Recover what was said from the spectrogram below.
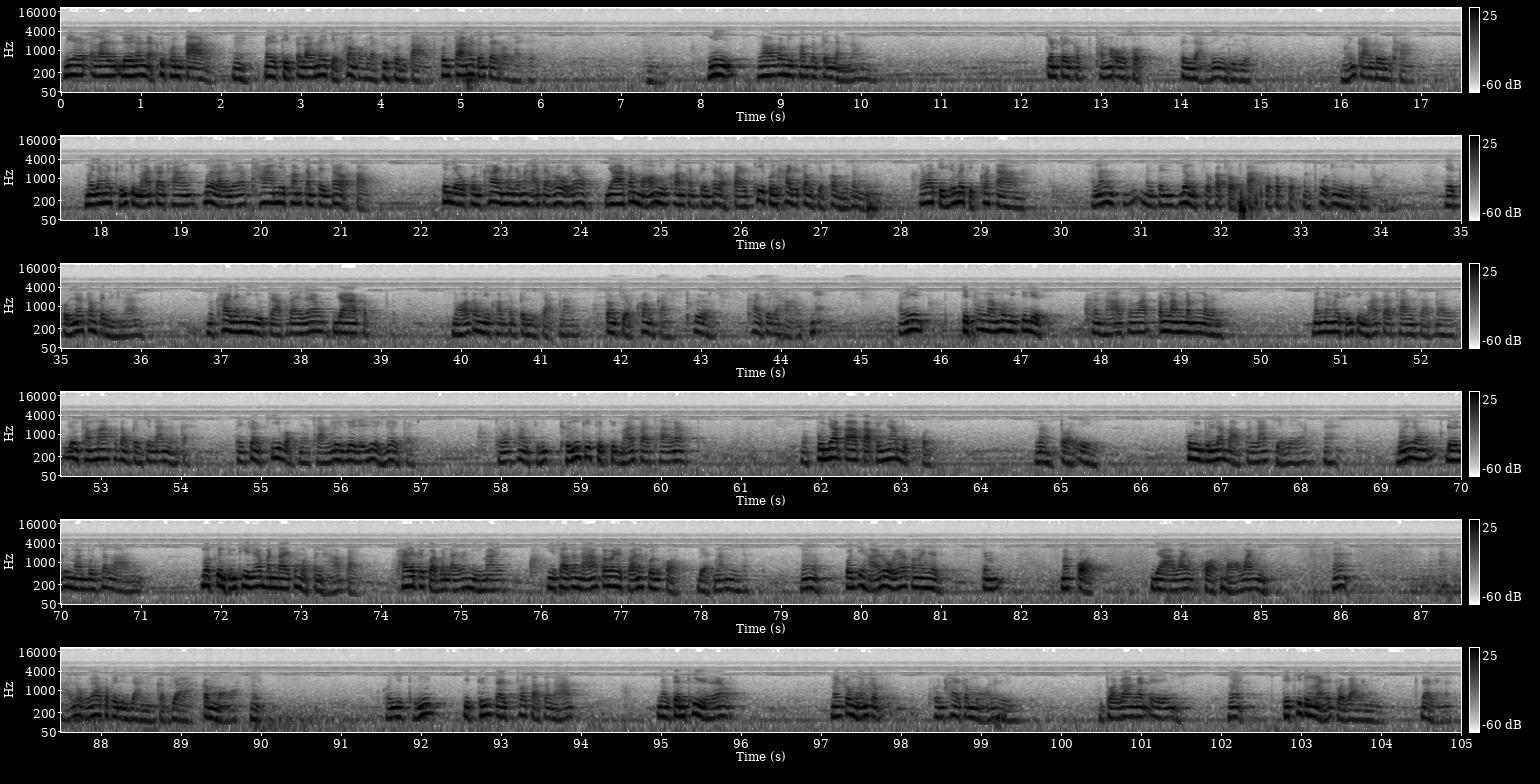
มีอะไรเลยนั่นแหละ คือคนตาย อืไม่ติดอะไรไม่เกี่ยวข้องกับอะไร คือคนตาย คนตายไม่สนใจกับอะไรเลย นี่เราก็มีความจำเป็นอย่างนั้นจำเป็นกับธรรมโอสถเป็นอย่างยิ่งทีเดียว เหมือนการเดินทาง เมื่อยังไม่ถึงจุดหมายปลายทางเมื่อไรแล้วทางมีความจำเป็นตลอดไป เช่นเดียวคนไข้เมื่อยังไม่หายจากโรคแล้ว ยากับหมอมีความจำเป็นตลอดไป ที่คนไข้จะต้องเกี่ยวข้องอยู่เสมอแต่ว่าติดหรือไม่ติดก็ตามอันนั้นมันเป็นเรื่องโสกปรกปากโสกปรกมันพูดไม่มีเหตุมีผล เหตุผลแล้วต้องเป็นอย่างนั้น เมื่อไข้ยังมีอยู่ตราบใดแล้ว ยากับหมอต้องมีความจำเป็นอยู่ตราบนั้น ต้องเกี่ยวข้องกัน เพื่อไข้จะได้หายเนี่ยอันนี้จิตของเราเมื่อมีกิเลสมันหาอาสวะกำลังดำเนิน มันยังไม่ถึงจุดหมายปลายทางจากใด เรื่องธรรมะก็ต้องเป็นเช่นนั้นเหมือนกัน เป็นเครื่องชี้บอกแนวทางเรื่อยๆเรื่อยๆเรื่อยไปจนกระทั่งถึงถึงที่สุดจุดหมายปลายทางแล้วปุญญาปาปะไปหน้าบุคคลนั่นปล่อยเอง ผู้มีบุญละบาปมันละเสียแล้วนะเหมือนเราเดินขึ้นมาบนสลานเมื่อขึ้นถึงที่แล้วบันไดก็หมดปัญหาไปใครไปกอดบันไดไม่มีไหมมีศาสนาก็ไม่ได้สอนให้คนกอดแบบนั้นนี่นะคนที่หายโรคแล้วก็ไม่ใช่จะมากอดยาไว้กอดหมอไว้นี่นะหายโรคแล้วก็เป็นอีกอย่างหนึ่งกับยากับหมอนี่คนที่ถึงจิตถึงใจต่อศาสนาอย่างเต็มที่แล้ว มันก็เหมือนกับคนไข้กับหมอนั่นเองปล่อยวางกันเองนะติดที่ตรงไหนปล่อยวางกันเองได้อย่างนั้น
